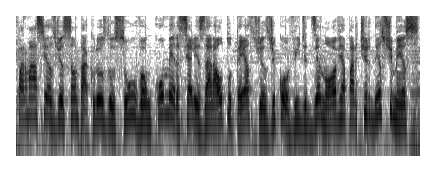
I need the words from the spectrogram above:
Farmácias de Santa Cruz do Sul vão comercializar autotestes de Covid-19 a partir deste mês.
